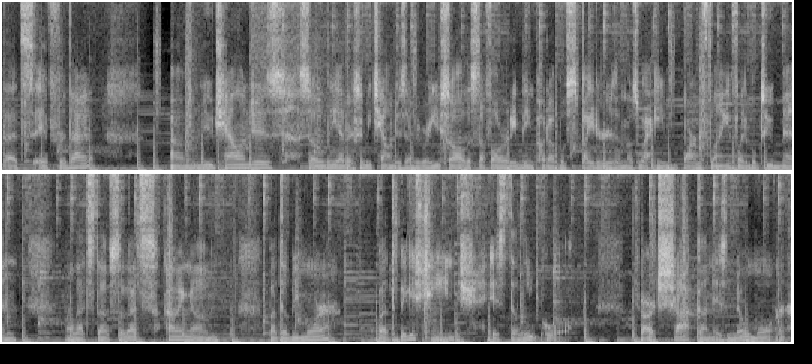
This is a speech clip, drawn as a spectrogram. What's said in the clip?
that's it for that um, new challenges. So yeah, there's gonna be challenges everywhere. You saw all the stuff already being put up with spiders and those wacky arm flying inflatable tube men, all that stuff. So that's coming. Um, but there'll be more. But the biggest change is the loot pool. Charged shotgun is no more.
